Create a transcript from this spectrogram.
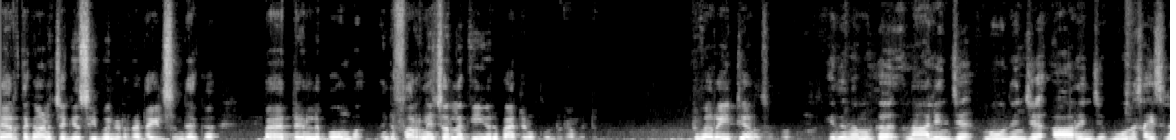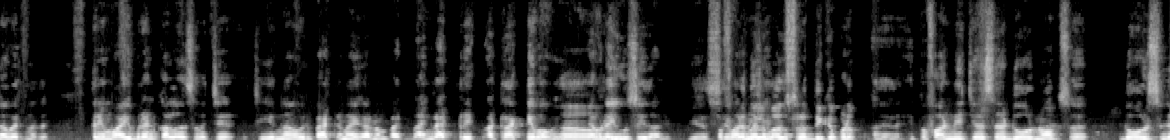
നേരത്തെ കാണിച്ച ഗസീബോയിൽ ഇടുന്ന ടൈൽസിന്റെ ഒക്കെ പാറ്റേണിൽ പോകുമ്പോൾ അതിന്റെ ഫർണിച്ചറിലൊക്കെ ഈ ഒരു പാറ്റേൺ കൊണ്ടുവരാൻ പറ്റും. ഒരു വെറൈറ്റി ആണ് സംഭവം. ഇത് നമുക്ക് നാലിഞ്ച് മൂന്നിഞ്ച് ആറിഞ്ച് ഇഞ്ച് മൂന്ന് സൈസിലാണ് വരുന്നത്. ഇത്രയും വൈബ്രന്റ് കളേഴ്സ് വെച്ച് ചെയ്യുന്ന ഒരു പാറ്റേൺ ആയി കാരണം ഭയങ്കര അട്രാക്റ്റീവ് ആവും എവിടെ യൂസ് ചെയ്താലും. അത് ശ്രദ്ധിക്കപ്പെടും. അതെ അതെ. ഇപ്പൊ ഫർണിച്ചേഴ്സ് ഡോർ നോബ്സ് ഡോർസിൽ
